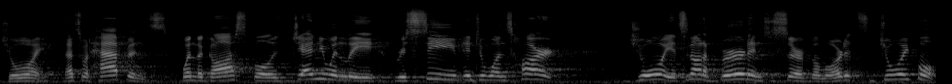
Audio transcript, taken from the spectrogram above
Joy. That's what happens when the gospel is genuinely received into one's heart. Joy. It's not a burden to serve the Lord, it's joyful.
